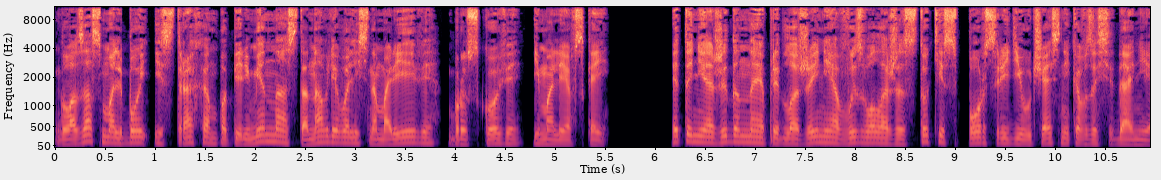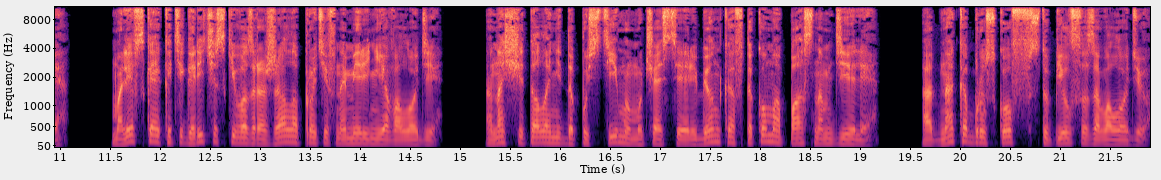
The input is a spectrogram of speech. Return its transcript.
глаза с мольбой и страхом попеременно останавливались на Марееве, Брускове и Малевской. Это неожиданное предложение вызвало жестокий спор среди участников заседания. Малевская категорически возражала против намерения Володи. Она считала недопустимым участие ребенка в таком опасном деле. Однако Брусков вступился за Володю.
